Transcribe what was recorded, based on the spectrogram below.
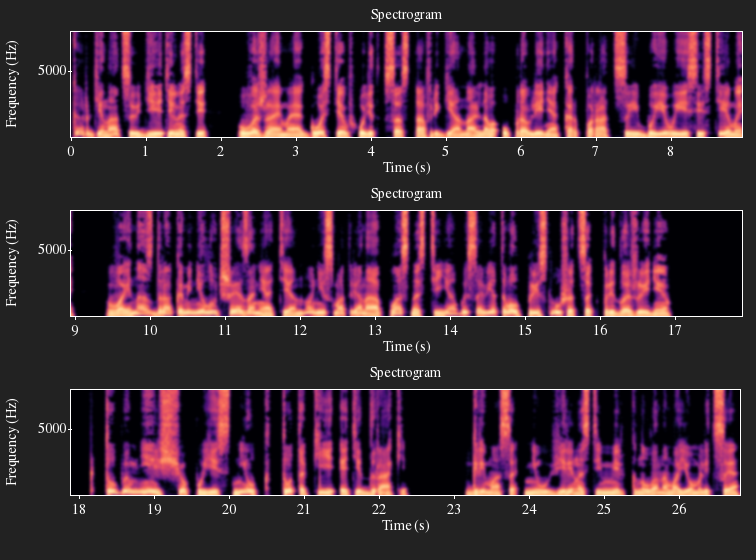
координацию деятельности – Уважаемая гостья входит в состав регионального управления корпорации «Боевые системы». Война с драками не лучшее занятие, но, несмотря на опасность, я бы советовал прислушаться к предложению. Кто бы мне еще пояснил, кто такие эти драки? Гримаса неуверенности мелькнула на моем лице.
